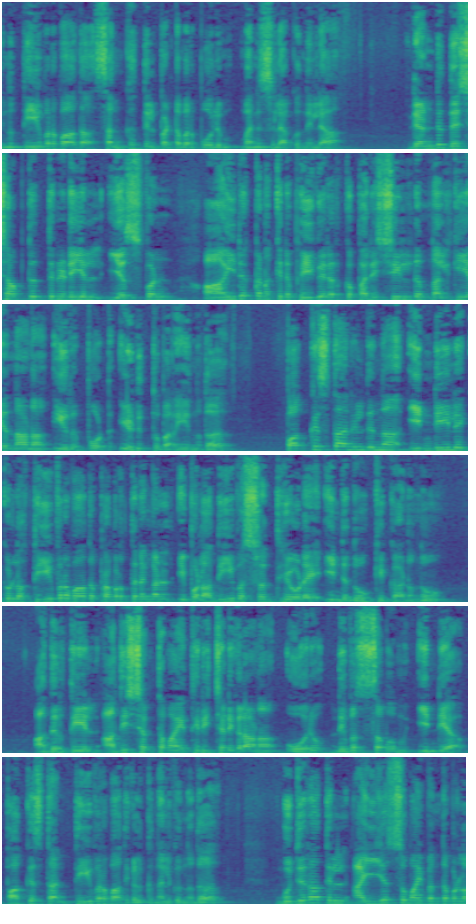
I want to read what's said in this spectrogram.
എന്ന് തീവ്രവാദ സംഘത്തിൽപ്പെട്ടവർ പോലും മനസ്സിലാക്കുന്നില്ല. രണ്ട് ദശാബ്ദത്തിനിടയിൽ എസ് വൺ ആയിരക്കണക്കിന് ഭീകരർക്ക് പരിശീലനം നൽകിയെന്നാണ് ഈ റിപ്പോർട്ട് എടുത്തു പറയുന്നത്. പാകിസ്ഥാനിൽ നിന്ന് ഇന്ത്യയിലേക്കുള്ള തീവ്രവാദ പ്രവർത്തനങ്ങൾ ഇപ്പോൾ അതീവ ശ്രദ്ധയോടെ ഇന്ത്യ നോക്കിക്കാണുന്നു. അതിർത്തിയിൽ അതിശക്തമായ തിരിച്ചടികളാണ് ഓരോ ദിവസവും ഇന്ത്യ പാകിസ്ഥാൻ തീവ്രവാദികൾക്ക് നൽകുന്നത്. ഗുജറാത്തിൽ ഐ എസുമായി ബന്ധമുള്ള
